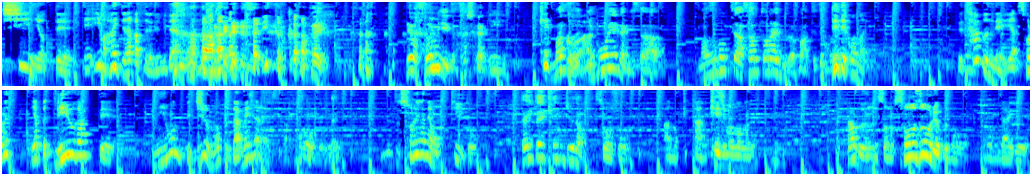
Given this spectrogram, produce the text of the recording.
シーンによって、え、今入ってなかったよね？みたいな、あったりとか。でもそういう意味で言うと確かに、結まず構ある日本映画にさ、まずもってアサルトライフルはまあ出てこない。出てこない。で、多分ね、いや、それ、やっぱ理由があって、日本って銃持ってダメじゃないですか、そうね。でそれがね、大きいと思うんですよ。大体拳銃だもん。そうそう。あの、あの刑事物のね。多分、その想像力の問題で、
